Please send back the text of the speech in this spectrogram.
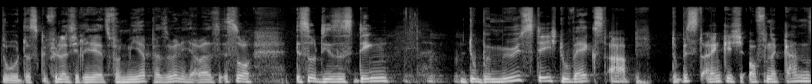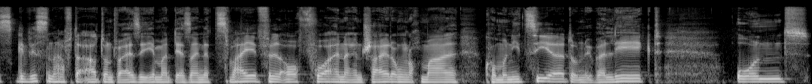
du das Gefühl hast, ich rede jetzt von mir persönlich, aber es ist so, ist so dieses Ding, du bemühst dich, du wächst ab, du bist eigentlich auf eine ganz gewissenhafte Art und Weise jemand, der seine Zweifel auch vor einer Entscheidung nochmal kommuniziert und überlegt. Und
